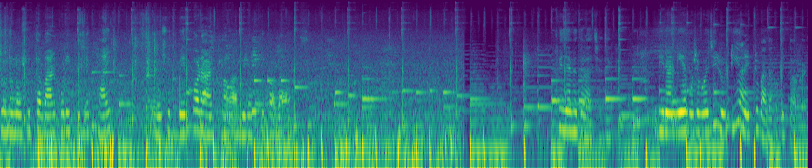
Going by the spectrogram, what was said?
চলুন, ওষুধটা বার করি, খুঁজে খাই। ওষুধ বের করা আর খাওয়া, বিরক্তিকর ব্যাপার ফ্রিজের ভেতর আছে, দেখ। ডিনার নিয়ে বসে পড়েছি, রুটি আর একটু বাঁধাকপির তরকারি।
